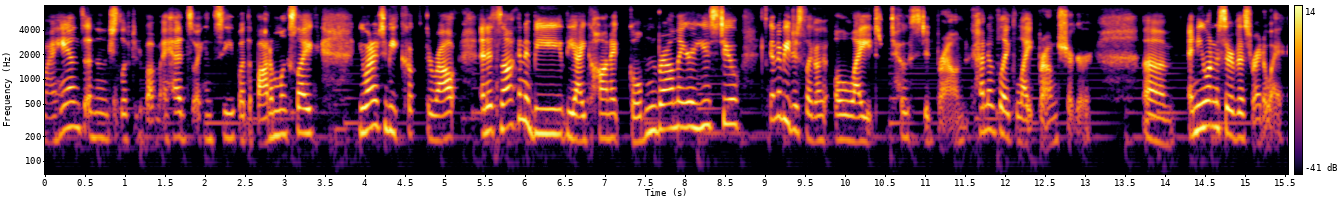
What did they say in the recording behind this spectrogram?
my hands and then just lift it above my head so I can see what the bottom looks like. You want it to be cooked throughout, and it's not going to be the iconic golden brown that you're used to. It's going to be just like a, a, light toasted brown, kind of like light brown sugar. Um, and you want to serve this right away.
